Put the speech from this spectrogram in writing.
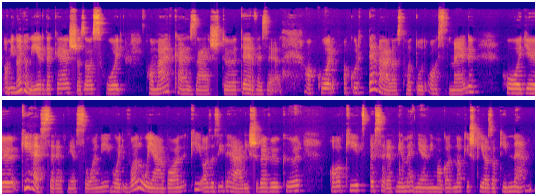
Ami nagyon érdekes, az az, hogy ha márkázást tervezel, akkor, akkor te választhatod azt meg, hogy kihez szeretnél szólni, hogy valójában ki az az ideális vevőkör, akit te szeretnél megnyerni magadnak, és ki az, aki nem.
